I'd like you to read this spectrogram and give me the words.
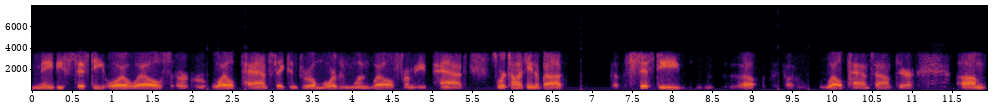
maybe 50 oil wells or, or oil pads. They can drill more than one well from a pad. So we're talking about 50 uh, well pads out there. Um,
